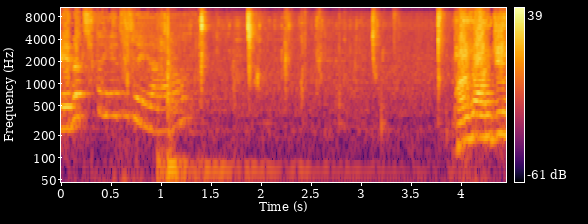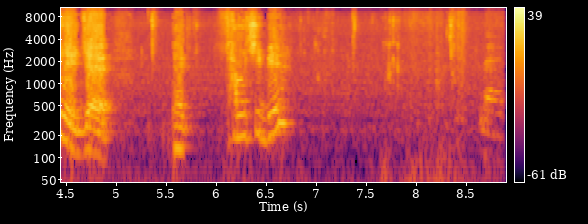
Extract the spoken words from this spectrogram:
매너 추팅 해주세요. 방송한 지는 이제 130일? 네,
